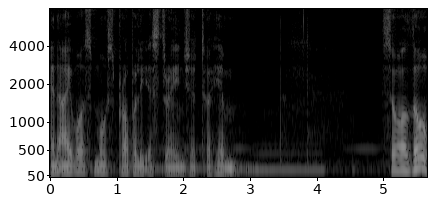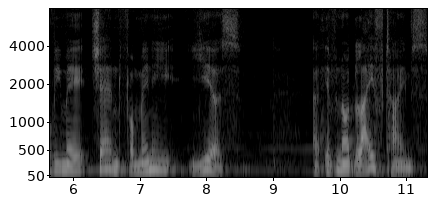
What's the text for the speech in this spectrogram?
and I was most probably a stranger to him. So, although we may chant for many years, uh, if not lifetimes,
